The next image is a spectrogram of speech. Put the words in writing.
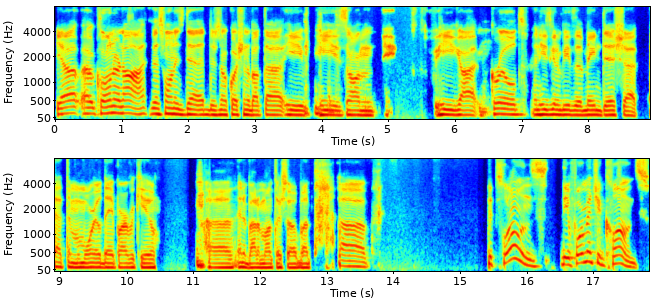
Yeah, uh, clone or not, this one is dead. There's no question about that. He he's on. He got grilled, and he's going to be the main dish at at the Memorial Day barbecue uh, in about a month or so. But uh, the clones, the aforementioned clones,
